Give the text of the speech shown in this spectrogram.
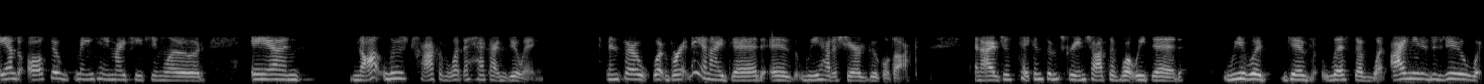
and also maintain my teaching load and not lose track of what the heck I'm doing. And so what Brittany and I did is we had a shared Google Doc. And I've just taken some screenshots of what we did. We would give lists of what I needed to do, what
